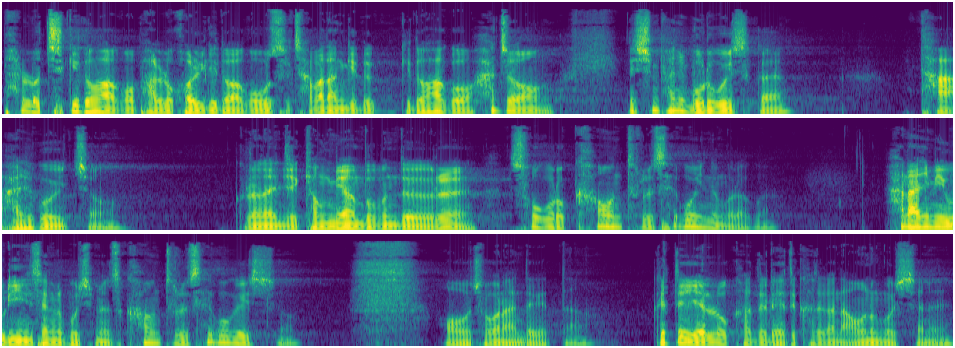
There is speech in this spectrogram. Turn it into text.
팔로 치기도 하고 발로 걸기도 하고 옷을 잡아당기기도 하고 하죠. 근데 심판이 모르고 있을까요? 다 알고 있죠. 그러나 이제 경미한 부분들을 속으로 카운트를 세고 있는 거라고요. 하나님이 우리 인생을 보시면서 카운트를 세고 계시죠. 어, 저건 안 되겠다. 그때 옐로 카드, 레드 카드가 나오는 것이잖아요.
